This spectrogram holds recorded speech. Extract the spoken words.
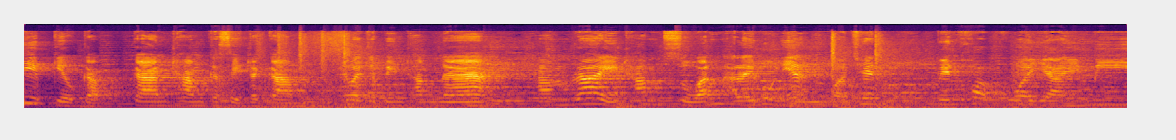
ชีพเกี่ยวกับการทำเกษตรกรรม ไม่ว่าจะเป็นทำนาทำไร่ทำสวนอะไรพวกนี้ยก็เช่น เป็นครอบครัวใหญ่มี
